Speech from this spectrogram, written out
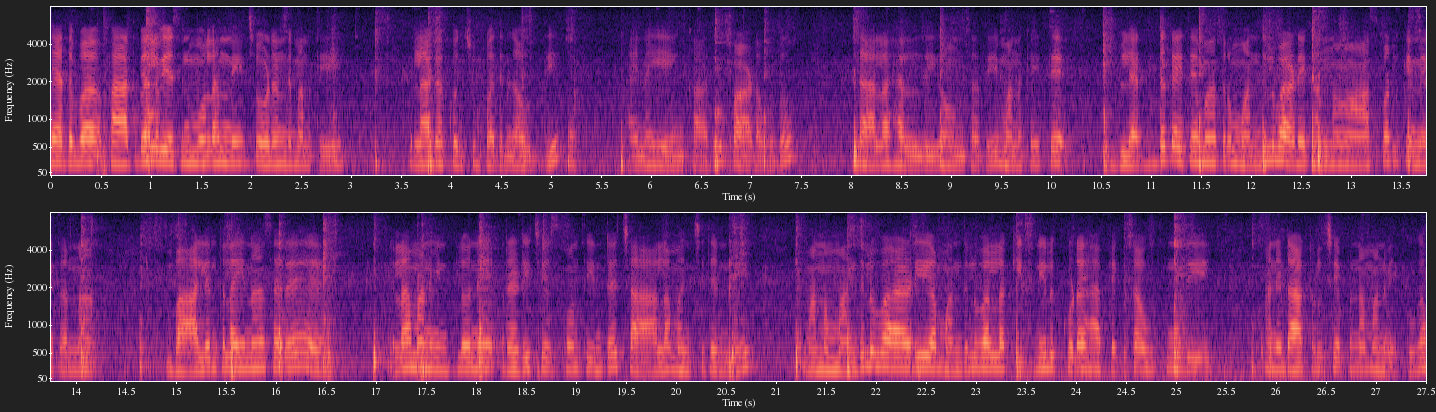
పెద్ద బ- పాత వేసిన మూలన్నీ చూడండి మనకి. ఇలాగ కొంచెం పదినగా అవుద్ది. అయినా ఏం కాదు పాడవదు. చాలా హెల్దీగా ఉంటుంది. మనకైతే బ్లడ్కి అయితే మాత్రం మందులు వాడే కన్నా హాస్పిటల్కి వెళ్ళే కన్నా బాలింతలైనా సరే ఇలా మనం ఇంట్లోనే రెడీ చేసుకొని తింటే చాలా మంచిదండి. మనం మందులు వాడి ఆ మందుల వల్ల కిడ్నీలకు కూడా ఎఫెక్ట్ అవుతుంది అని డాక్టర్లు చెప్పినా మనం ఎక్కువగా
